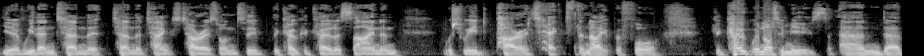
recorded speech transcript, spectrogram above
you know, we then turned the, turned the tank's turret onto the Coca-Cola sign and which we'd pyroteched the night before. Coke were not amused, and uh,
